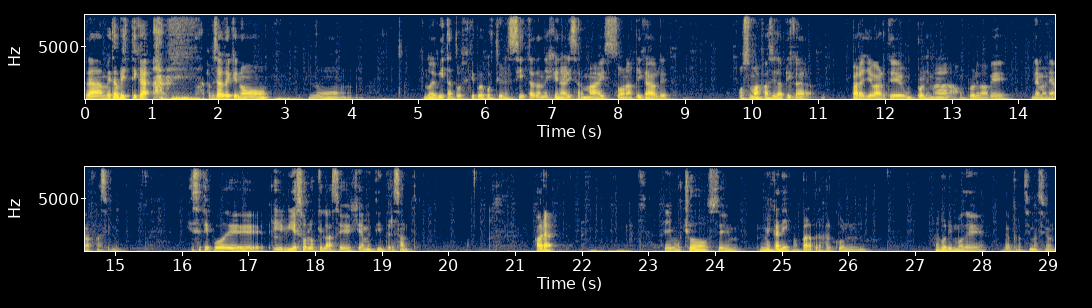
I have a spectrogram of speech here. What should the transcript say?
La meta heurística, a pesar de que no, no, no evitan todo ese tipo de cuestiones, sí tratan de generalizar más y son aplicables o son más fáciles de aplicar para llevarte un problema A a un problema B de manera más fácil. Ese tipo de... Y, eso es lo que lo hace generalmente interesante. Ahora, hay muchos eh, mecanismos para trabajar con algoritmos de, aproximación,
